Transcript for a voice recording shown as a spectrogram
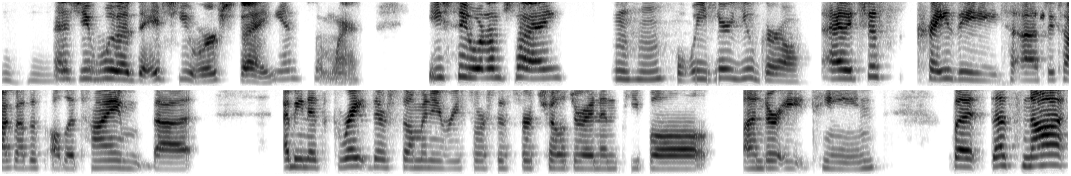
Mhm. as you would if you were staying in somewhere. You see what I'm saying? hmm We hear you, girl. it's just crazy to us. We talk about this all the time that I mean, it's great there's so many resources for children and people under 18, but that's not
